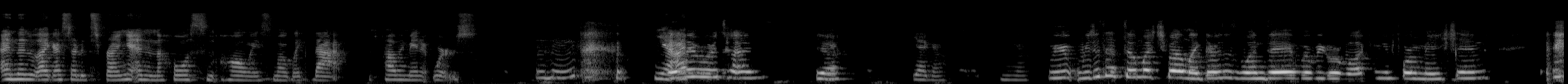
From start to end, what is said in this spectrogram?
and then like I started spraying it and then the whole sm- hallway smelled like that. It's probably made it worse. hmm Yeah, and I, there were times. Yeah. yeah, go. Yeah. We we just had so much fun. Like there was this one day where we were walking in formation. And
